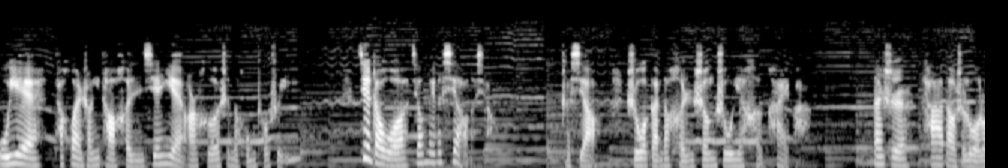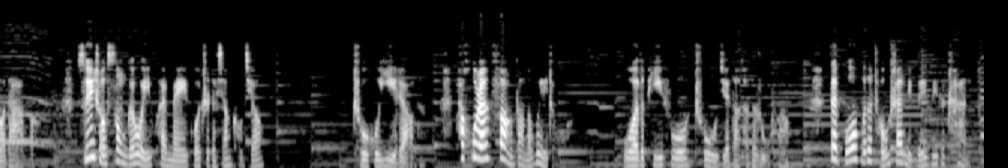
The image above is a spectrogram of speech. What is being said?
午夜，他换上一套很鲜艳而合身的红绸睡衣。见着我，娇媚地笑了笑，这笑使我感到很生疏，也很害怕。但是他倒是落落大方，随手送给我一块美国制的香口胶。出乎意料的，他忽然放荡的喂着我，我的皮肤触觉到他的乳房，在薄薄的绸衫里微微的颤动。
